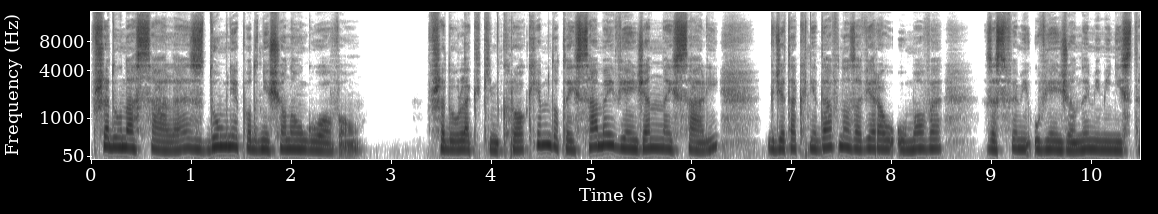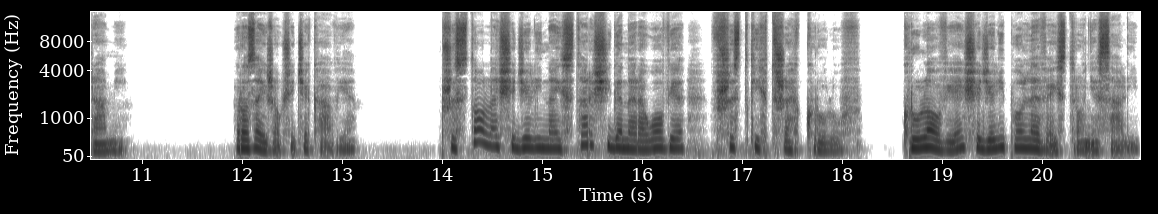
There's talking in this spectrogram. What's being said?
Wszedł na salę z dumnie podniesioną głową. Wszedł lekkim krokiem do tej samej więziennej sali, gdzie tak niedawno zawierał umowę ze swymi uwięzionymi ministrami. Rozejrzał się ciekawie. Przy stole siedzieli najstarsi generałowie wszystkich trzech królów. Królowie siedzieli po lewej stronie sali.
